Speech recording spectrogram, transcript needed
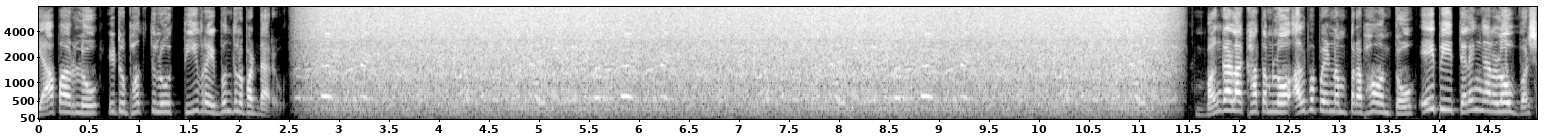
వ్యాపారులు ఇటు భక్తులు తీవ్ర ఇబ్బందులు పడ్డారు. బంగాళాఖాతంలో అల్పపీడనం ప్రభావంతో ఏపీ తెలంగాణలో వర్ష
